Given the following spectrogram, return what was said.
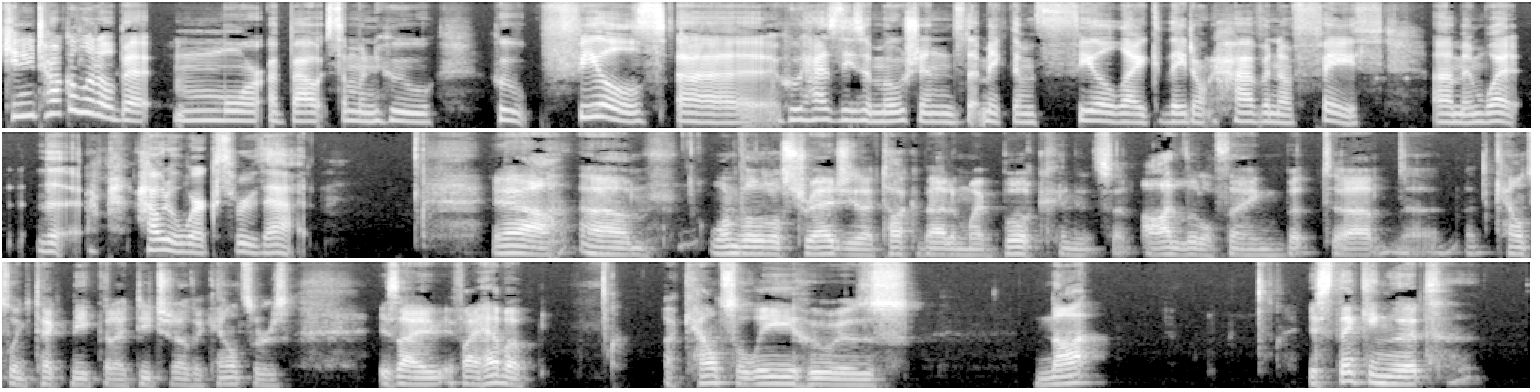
can you talk a little bit more about someone who who feels uh, who has these emotions that make them feel like they don't have enough faith, um, and what the how to work through that? Yeah, um, one of the little strategies I talk about in my book, and it's an odd little thing, but uh, a counseling technique that I teach to other counselors is I if I have a a counselee who is not is thinking that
